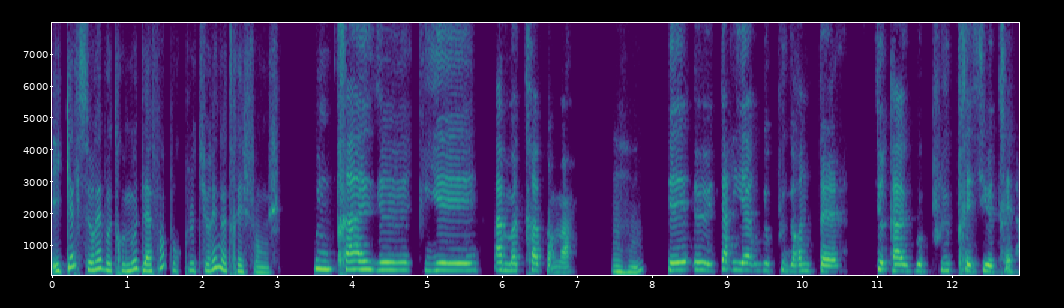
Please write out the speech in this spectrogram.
et quel serait votre mot de la fin pour clôturer notre échange? Une phrase qui est à pour moi. Mm-hmm. C'est euh, derrière le plus grand peur le plus précieux trésor.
